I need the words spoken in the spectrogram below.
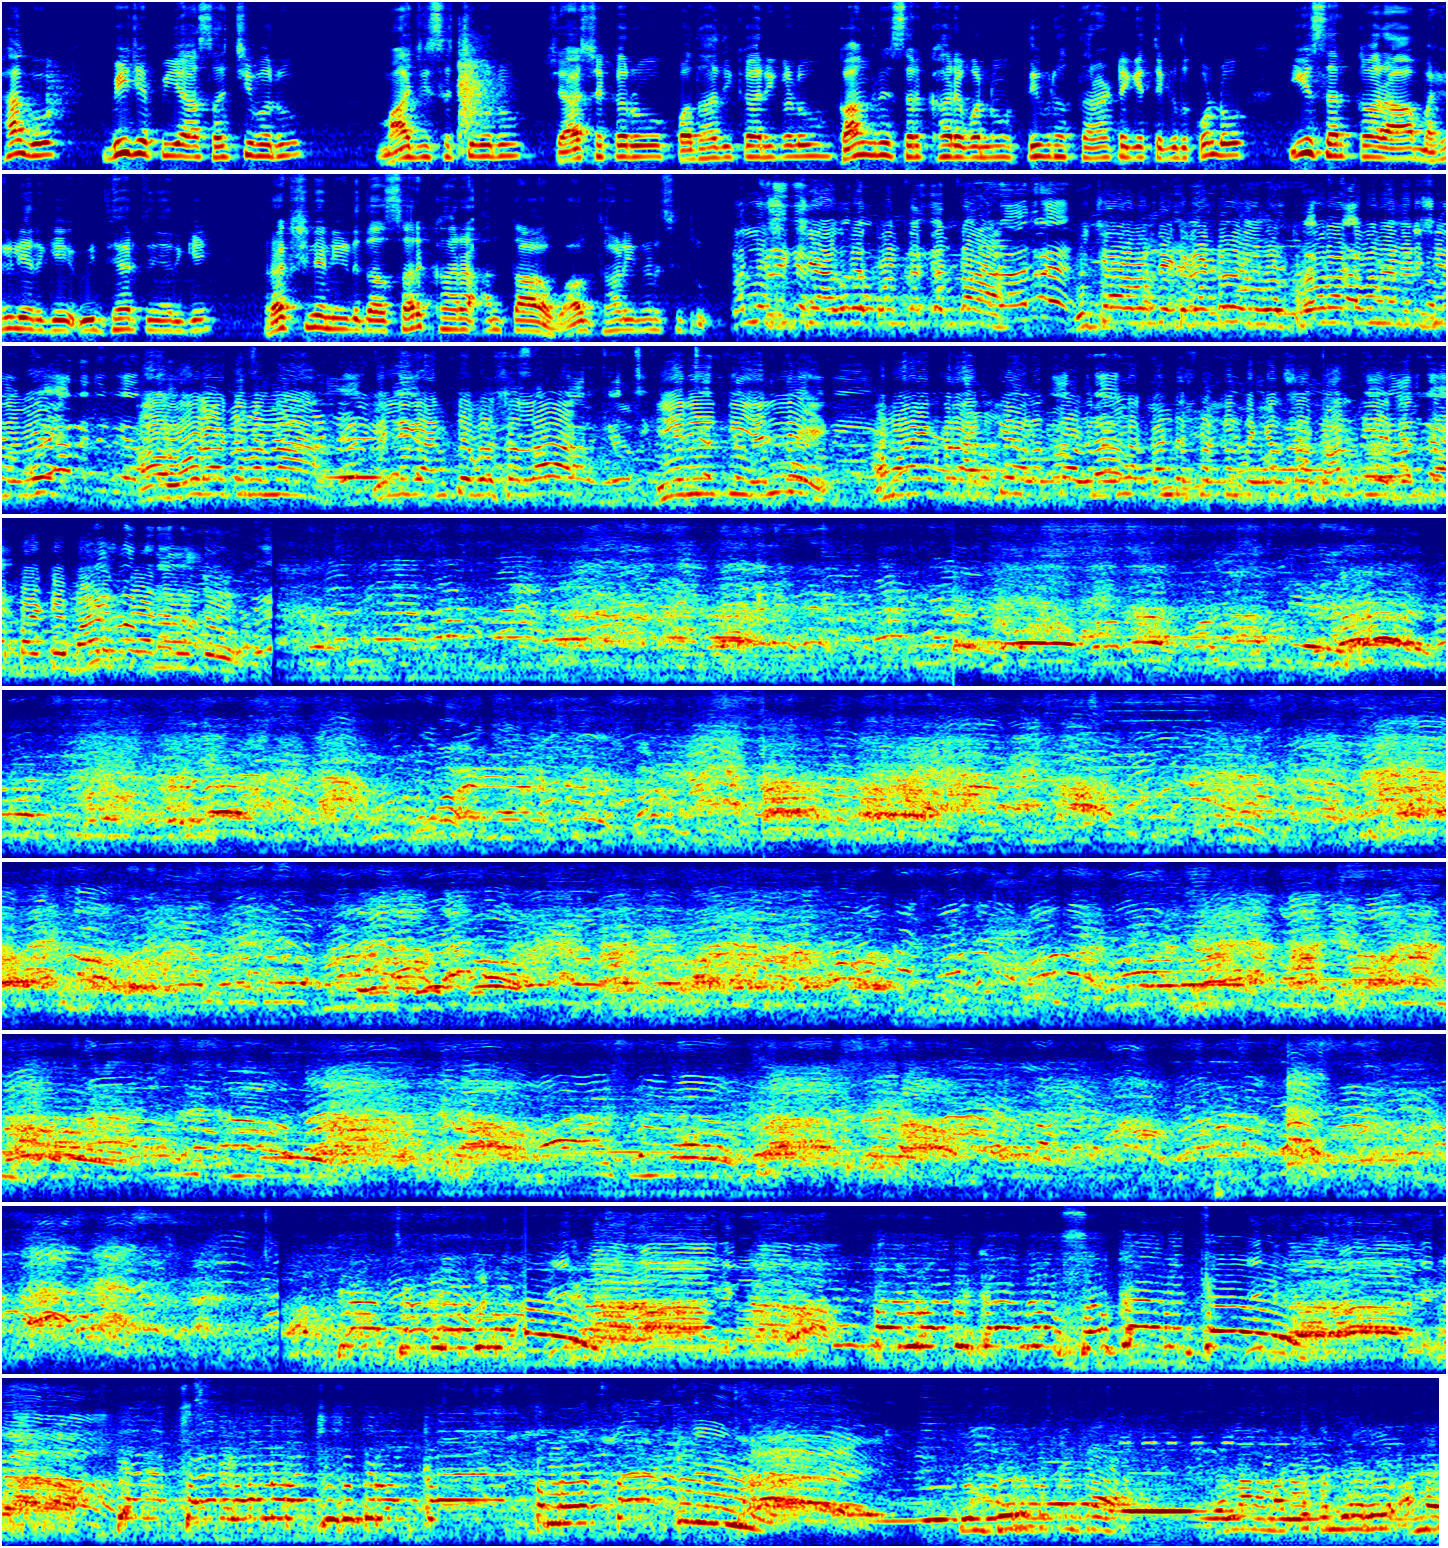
ಹಾಗೂ ಬಿಜೆಪಿಯ ಸಚಿವರು ಮಾಜಿ ಸಚಿವರು, ಶಾಸಕರು, ಪದಾಧಿಕಾರಿಗಳು, ಕಾಂಗ್ರೆಸ್ ಸರ್ಕಾರವನ್ನು ತೀವ್ರ ತರಾಟೆಗೆ ತೆಗೆದುಕೊಂಡು ಈ ಸರ್ಕಾರ ಮಹಿಳೆಯರಿಗೆ, ವಿದ್ಯಾರ್ಥಿನಿಯರಿಗೆ ರಕ್ಷಣೆ ನೀಡಿದ ಸರ್ಕಾರ ಅಂತ ವಾಗ್ದಾಳಿ ನಡೆಸಿದ್ರು. ವಿಚಾರವನ್ನು ಇವತ್ತು ಹೋರಾಟವನ್ನ ಆ ಹೋರಾಟವನ್ನ ಎಲ್ಲಿಗೆ ಅಂತ್ಯಗೊಳಿಸಲ್ಲ? ಈ ರೀತಿ ಎಲ್ಲಿ ಅಮಾಯಕರ ಹತ್ಯೆ ಆಗುತ್ತೋ ಅದನ್ನೆಲ್ಲ ಕೆಲಸ ಭಾರತೀಯ ಜನತಾ ಪಾರ್ಟಿ ಮಾಡುತ್ತೆ ಅನ್ನೋ ಒಂದು ಇಲ್ಲಿ ಸೇರಿರ್ತಕ್ಕಂಥ ಎಲ್ಲ ನಮ್ಮ ಅಕ್ಕ ಅಣ್ಣ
